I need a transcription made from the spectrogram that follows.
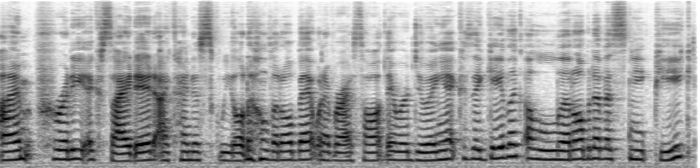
I'm pretty excited. I kind of squealed a little bit whenever I saw they were doing it because they gave like a little bit of a sneak peek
